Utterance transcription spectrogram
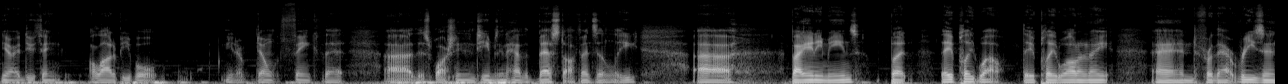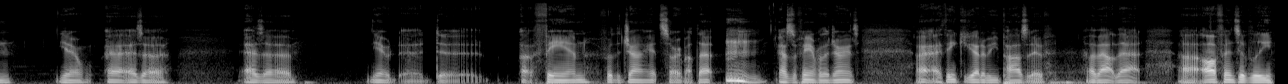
you know I do think a lot of people you know don't think that uh, this Washington team is going to have the best offense in the league uh, by any means, but they played well. They played well tonight, and for that reason, you know, as a as a you know, uh, a fan for the Giants. Sorry about that. As a fan for the Giants, I, I think you got to be positive about that. Uh, offensively,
